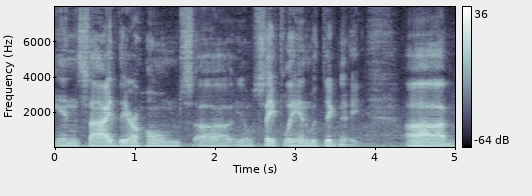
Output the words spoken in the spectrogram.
inside their homes, uh, you know, safely and with dignity. Um,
